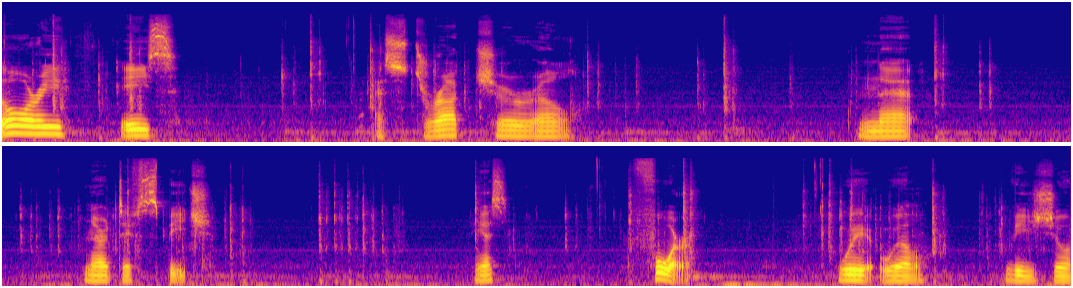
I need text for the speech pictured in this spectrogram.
story is a structural na narrative speech. Yes. Four. We will visualize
